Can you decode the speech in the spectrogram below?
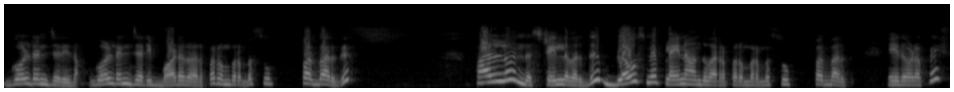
கோல்டன் ஜெரி தான். கோல்டன் ஜெரி பார்டர் வரப்போ ரொம்ப ரொம்ப சூப்பர்பாக இருக்குது பல்லும் இந்த ஸ்டைலில் வருது. ப்ளவுஸ்மே பிளைனாக வந்து வர்றப்போ ரொம்ப ரொம்ப சூப்பர்பாக இருக்குது இதோட ப்ரைஸ்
